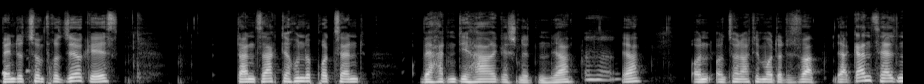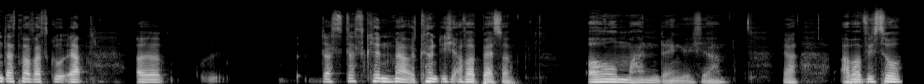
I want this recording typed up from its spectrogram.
wenn du zum Friseur gehst, dann sagt der 100 Prozent, wer hat denn die Haare geschnitten, ja? Mhm. Ja? Und, und so nach dem Motto, das war ja ganz selten, dass mal was gut, ja, äh, das, das könnte man, könnte ich aber besser. Oh Mann, denke ich, ja. Ja, aber wieso,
